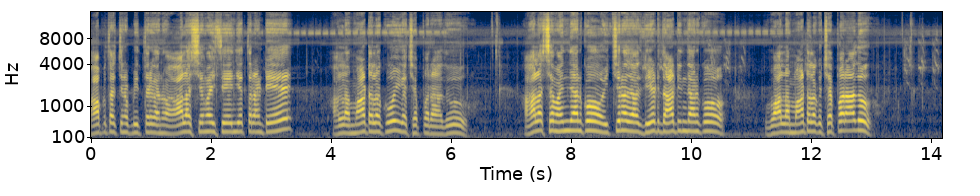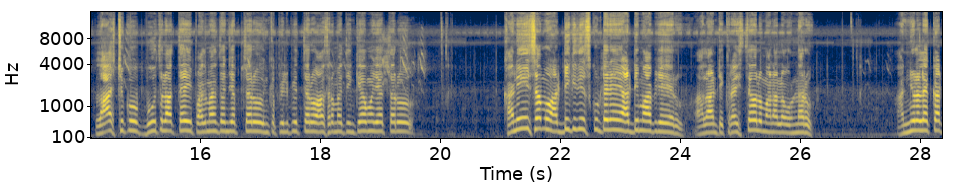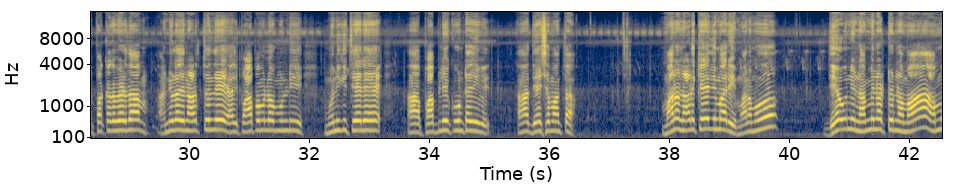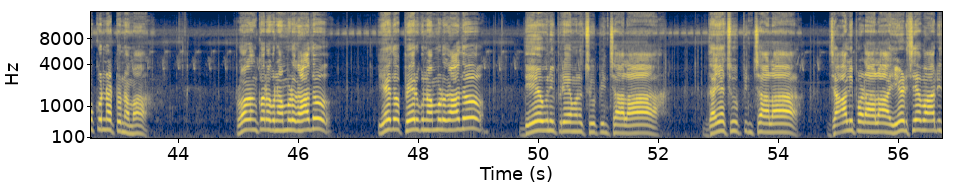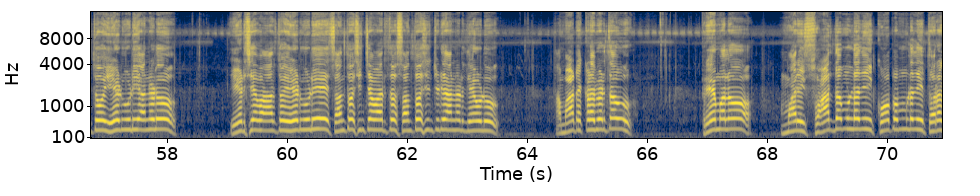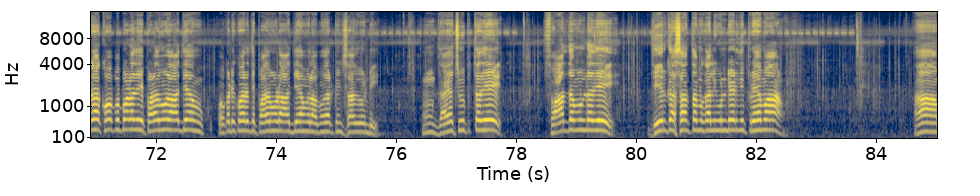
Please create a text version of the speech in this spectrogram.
ఆపతచ్చినప్పుడు ఇస్తారు కానీ ఆలస్యం అయితే ఏం చేస్తారంటే వాళ్ళ మాటలకు ఇక చెప్పరాదు. ఆలస్యం అయింది అనుకో ఇచ్చిన డేట్ దాటింది అనుకో వాళ్ళ మాటలకు చెప్పరాదు. లాస్ట్కు బూతులు వస్తాయి పది మందితో చెప్తారు ఇంకా పిలిపిస్తారు అవసరమైతే ఇంకేమో చేస్తారు. కనీసము అడ్డికి తీసుకుంటేనే అడ్డి మాపి చేయరు. అలాంటి క్రైస్తవులు మనలో ఉన్నారు. అన్యుల లెక్క పక్కకు పెడదాం. అన్యులది నడుస్తుంది అది పాపంలో ముండి మునిగి తేలే పబ్లిక్ ఉంటుంది దేశమంతా. మన నడికేది మరి? మనము దేవుణ్ణి నమ్మినట్టున్నామా? అమ్ముకున్నట్టున్నామా? రోగం కొరకు నమ్ముడు కాదు. ఏదో పేరుకు నమ్ముడు కాదు. దేవుని ప్రేమను చూపించాలా? దయ చూపించాలా? జాలిపడాలా? ఏడ్చే వారితో ఏడుగుడి అన్నాడు. ఏడ్చే వారితో ఏడుగుడి సంతోషించే వారితో సంతోషించుడి అన్నాడు దేవుడు. ఆ మాట ఎక్కడ పెడతావు? ప్రేమలో మరి స్వార్థం ఉండదు కోపం ఉండదు త్వరగా కోపపడది. పదమూడు అధ్యాయం ఒకటి కొరది పదమూడు అధ్యాయంలో మొదటి నుంచి చదవండి. దయ చూపుతుంది స్వార్థం ఉండదు దీర్ఘశాంతం కలిగి ఉండేది ప్రేమ.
